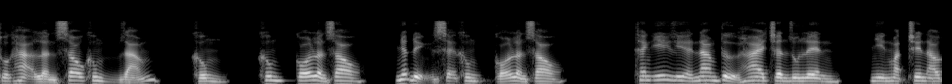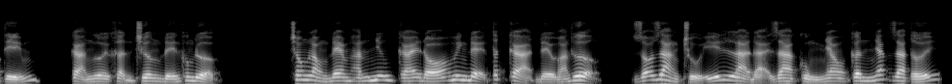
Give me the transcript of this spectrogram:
thuộc hạ lần sau không dám, không, không có lần sau, nhất định sẽ không có lần sau. Thanh y ghi nam tử hai chân run lên, nhìn mặt trên áo tím, cả người khẩn trương đến không được. Trong lòng đem hắn những cái đó huynh đệ tất cả đều hán thượng, rõ ràng chủ ý là đại gia cùng nhau cân nhắc ra tới,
